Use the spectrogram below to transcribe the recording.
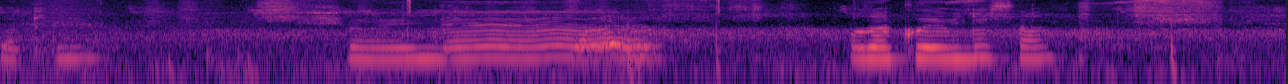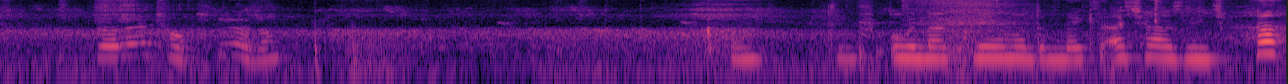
Bakayım. Şöyle. Odaklayabilirsem. Buraları topluyorum. Dur, odaklayamadım bekle. Aç ağzını. Ha.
